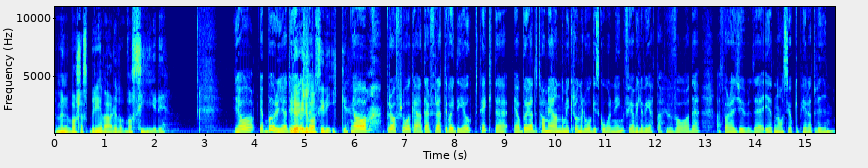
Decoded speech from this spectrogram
Men hva slags brev er det? Hva, hva sier de? Ja, jag började Eller, eller hva sier de ikke? Ja, bra fråga. Därför att det var ju det jag upptäckte. Jag började ta mig an dem i kronologisk ordning for jeg ville veta hur var det att vara jude i et naziockuperat Wien.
